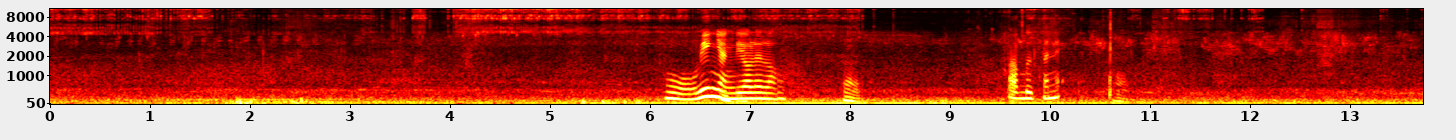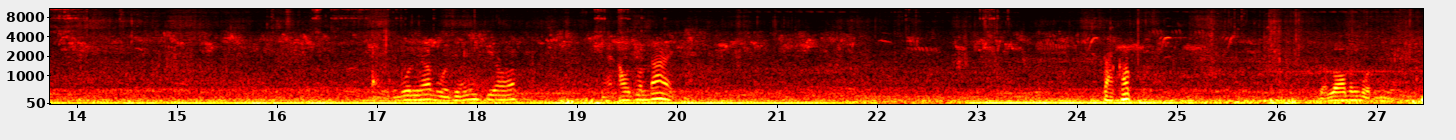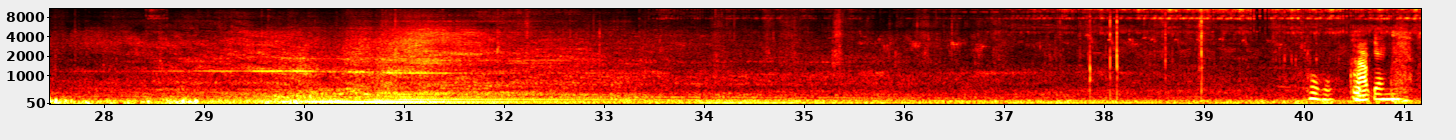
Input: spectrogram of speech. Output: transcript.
โหวิ่งอย่างเดียวเลยเหรอใช่ปลาบึกมันเนี่ยบนครับหัวเสียงเกียวครับเนี่ยเอาจนได้ตักครับ เดี๋ยวรอมันหมดนี่ โอ้โหกครัดบอย่างเดียว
